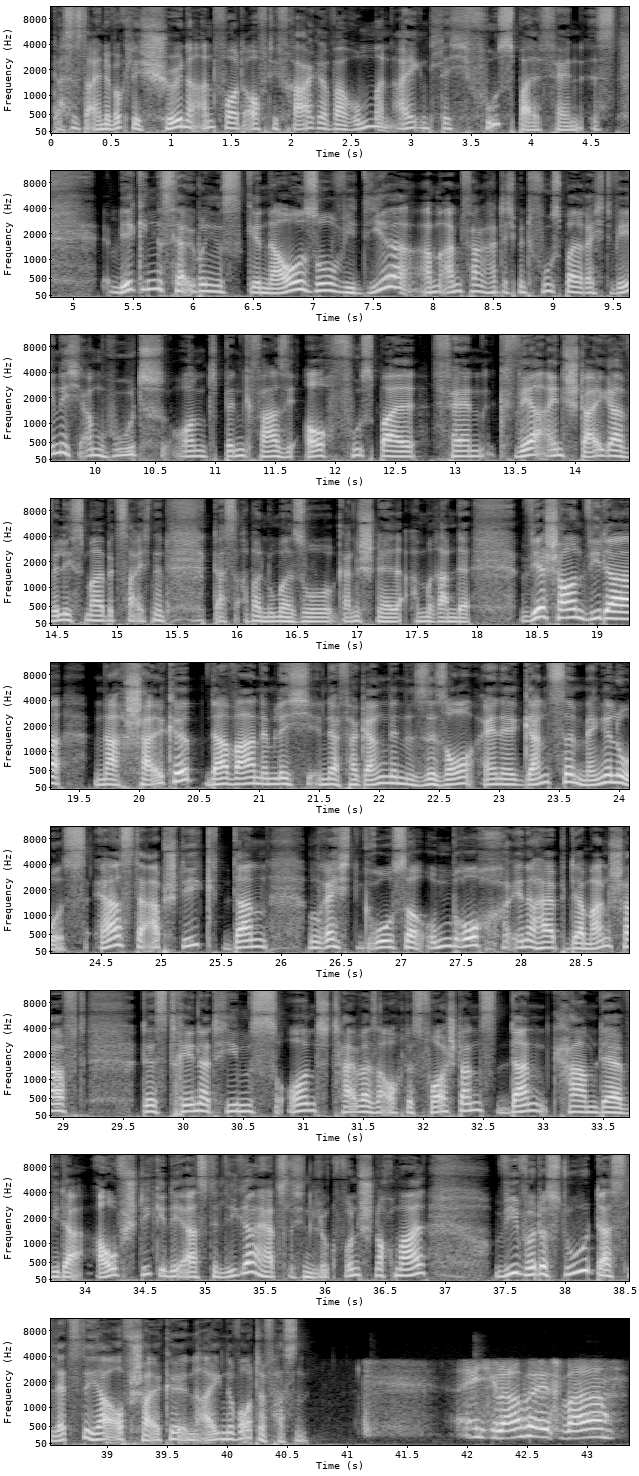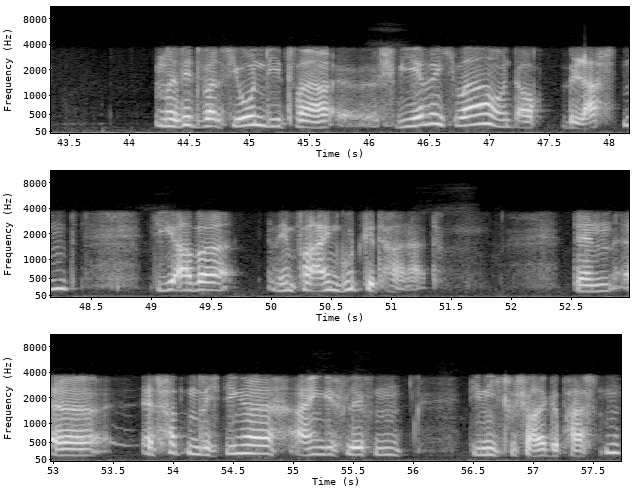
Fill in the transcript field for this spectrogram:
Das ist eine wirklich schöne Antwort auf die Frage, warum man eigentlich Fußballfan ist. Mir ging es ja übrigens genauso wie dir. Am Anfang hatte ich mit Fußball recht wenig am Hut und bin quasi auch Fußballfan, Quereinsteiger will ich es mal bezeichnen. Das aber nur mal so ganz schnell am Rande. Wir schauen wieder nach Schalke. Da war nämlich in der vergangenen Saison eine ganze Menge los. Erst der Abstieg, dann ein recht großer Umbruch innerhalb der Mannschaft, des Trainerteams und teilweise auch des Vorstands. Dann kam der Wiederaufstieg in die erste Liga. Herzlichen Glückwunsch nochmal. Wie würdest du das letzte Jahr auf Schalke in eigene Worte fassen? Ich glaube, es war eine Situation, die zwar äh, schwierig war und auch belastend, die aber dem Verein gut getan hat. Denn äh, es hatten sich Dinge eingeschliffen, die nicht zu Schalke passten.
